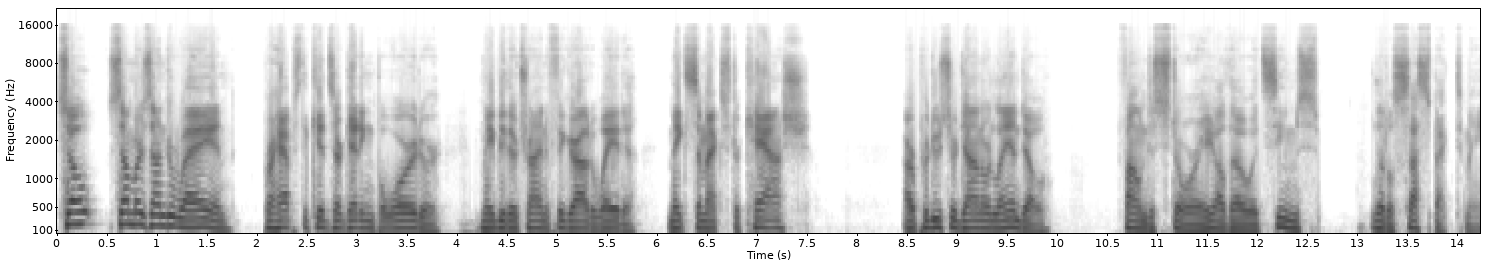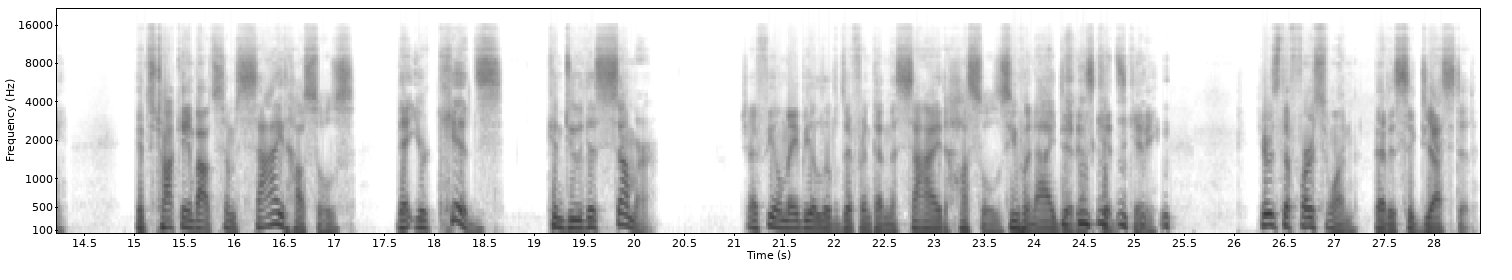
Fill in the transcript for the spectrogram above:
So summer's underway, and perhaps the kids are getting bored, or maybe they're trying to figure out a way to make some extra cash. Our producer, Don Orlando, found a story, although it seems a little suspect to me. It's talking about some side hustles that your kids can do this summer, which I feel may be a little different than the side hustles you and I did as kids, Kitty. Here's the first one that is suggested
